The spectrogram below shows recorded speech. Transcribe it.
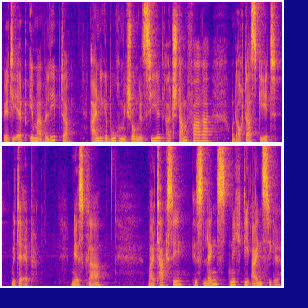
wird die App immer beliebter. Einige buchen mich schon gezielt als Stammfahrer und auch das geht mit der App. Mir ist klar, MyTaxi ist längst nicht die einzige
